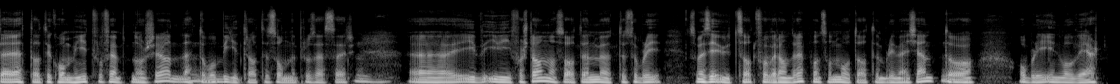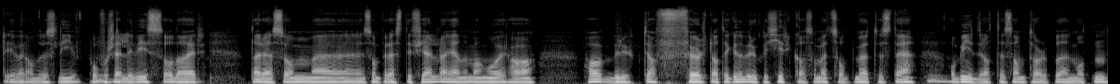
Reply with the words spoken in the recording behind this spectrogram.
det etter at jeg kom hit for 15 år siden, nettopp å bidra til sånne prosesser. Mm. Uh, I i vid forstand, altså at en møtes og blir, som jeg sier, utsatt for hverandre på en sånn måte at en blir mer kjent, Mm. og, og blir involvert i hverandres liv på forskjellig vis. Og der, der jeg som, eh, som prest i Fjell da, gjennom mange år har har, brukt, har følt at de kunne bruke kirka som et sånt møtested, Mm. og bidratt til samtale på den måten.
